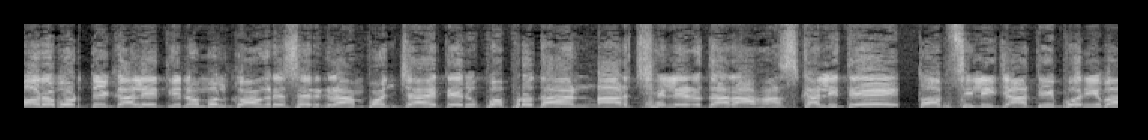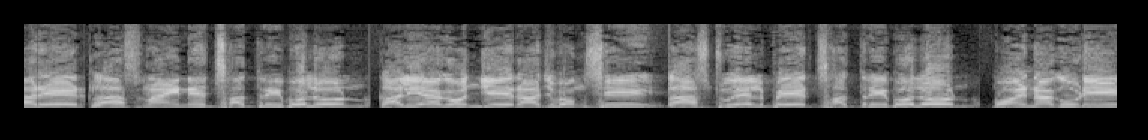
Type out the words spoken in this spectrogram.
পরবর্তীকালে তৃণমূল কংগ্রেসের গ্রাম পঞ্চায়েতের উপপ্রধান আর ছেলের দ্বারা হাঁসখালিতে তফসিলি জাতি পরিবারের ক্লাস নাইনের ছাত্রী বলুন। কালিয়াগঞ্জে রাজবংশী ক্লাস টুয়েলভ এর ছাত্রী বলুন। ময়নাগুড়ির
